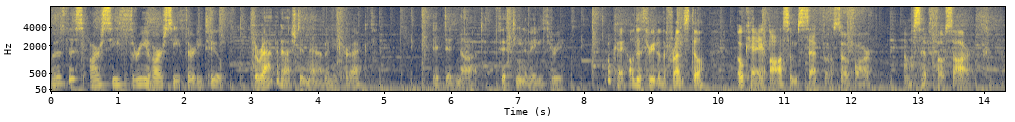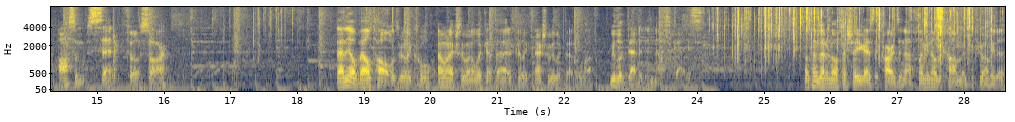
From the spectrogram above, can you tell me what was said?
What is this? RC3 of RC32. The Rapidash didn't have any, correct? It did not. 15 of 83. Okay, I'll do three to the front still. Okay, awesome set so far. I almost said Fosar. awesome set Fosar. That Yveltal was really cool. I would actually want to look at that. I feel like actually we looked at it a lot. We looked at it enough, guys. Sometimes I don't know if I show you guys the cards enough. Let me know in the comments if you want me to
